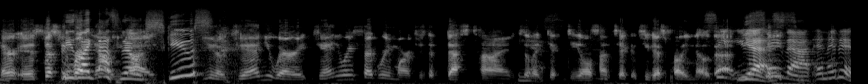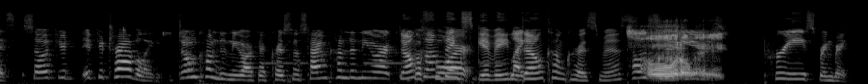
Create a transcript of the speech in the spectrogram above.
there is, especially He's right like, now, that's no guys, excuse. You know, January, January, February, March is the best time to like get deals on tickets. You guys probably know See, that. you Yes. say that, and it is. So if you're if you're traveling, don't come to New York at Christmas time. Come to New York. Don't before, come Thanksgiving. like- don't come Christmas. Tell us what it Totally. Pre spring break.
